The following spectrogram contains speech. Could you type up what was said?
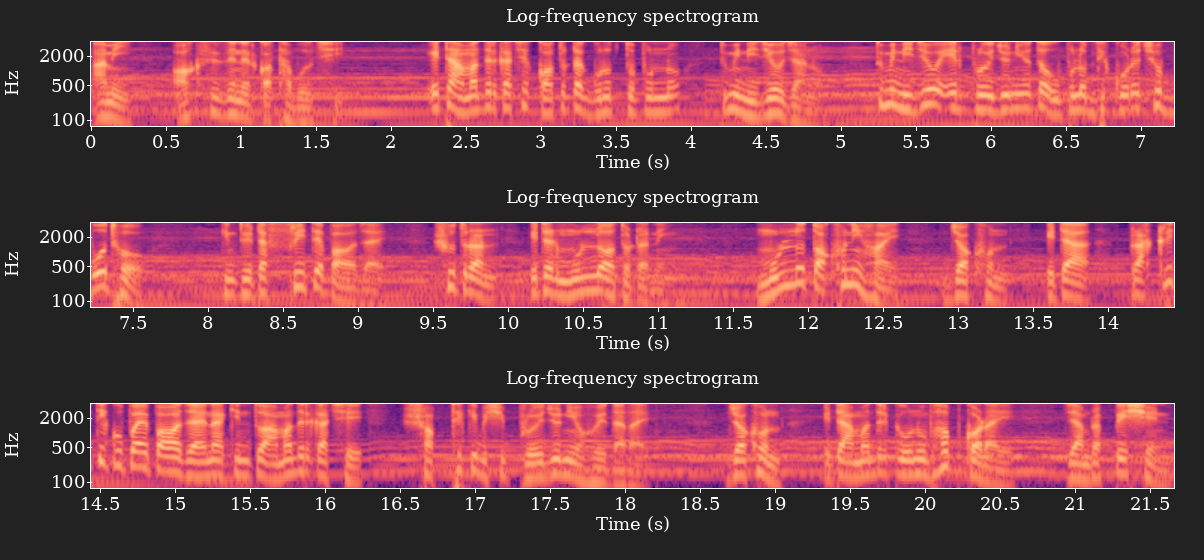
আমি অক্সিজেনের কথা বলছি। এটা আমাদের কাছে কতটা গুরুত্বপূর্ণ, তুমি নিজেও জানো। তুমি নিজেও এর প্রয়োজনীয়তা উপলব্ধি করেছ, বোধো কিন্তু এটা ফ্রিতে পাওয়া যায়। সুতরাং এটার মূল্য অতটা নেই। মূল্য তখনই হয় যখন এটা প্রাকৃতিক উপায়ে পাওয়া যায় না, কিন্তু আমাদের কাছে সবথেকে বেশি প্রয়োজনীয় হয়ে দাঁড়ায়। যখন এটা আমাদেরকে অনুভব করায় যে আমরা পেশেন্ট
